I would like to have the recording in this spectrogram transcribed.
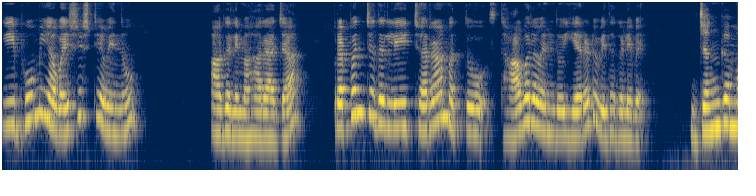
ಈ ಭೂಮಿಯ ವೈಶಿಷ್ಟ್ಯವೇನು? ಆಗಲಿ ಮಹಾರಾಜ, ಪ್ರಪಂಚದಲ್ಲಿ ಚರ ಮತ್ತು ಸ್ಥಾವರವೆಂದು ಎರಡು ವಿಧಗಳಿವೆ. ಜಂಗಮ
